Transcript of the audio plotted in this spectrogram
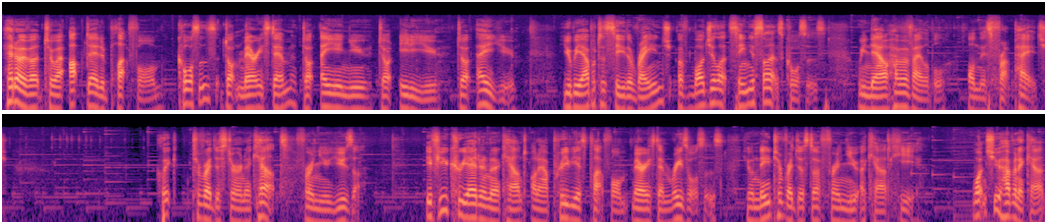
Head over to our updated platform courses.meristem.anu.edu.au you'll be able to see the range of modular senior science courses we now have available on this front page. Click to register an account for a new user. If you created an account on our previous platform, MERISTEM Resources, you'll need to register for a new account here. Once you have an account,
